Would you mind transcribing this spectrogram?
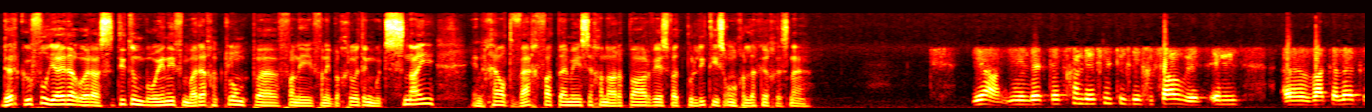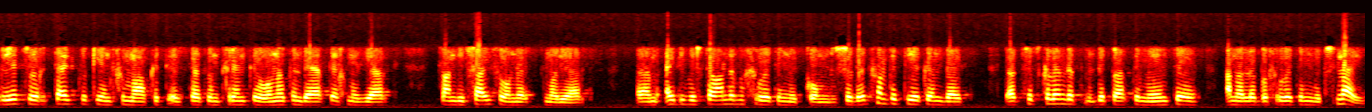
Dirk, hoe voel jy daaroor as Tito Mboweni vanmiddag 'n klomp uh, van die van die begroting moet sny en geld wegvat by mense gaan daar 'n paar wees wat polities ongelukkig is, né? Ja, nee, dit dit gaan definitief die geval wees en uh, wat hulle reeds oor tyd bekend gemaak het is dat omtrent 130 miljard van die 500 miljard um, uit die bestaande begroting moet kom. So dit gaan beteken dat dat verskillende departemente aan hulle begroting moet sny.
